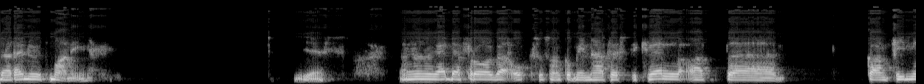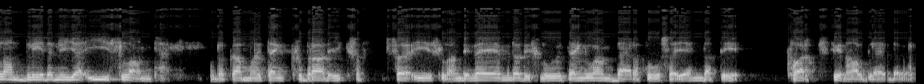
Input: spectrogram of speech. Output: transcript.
där är en utmaning. Yes. Jag hade en fråga också som kom in här först ikväll att äh, kan Finland bli det nya Island? Och då kan man ju tänka hur bra det gick för Island i VM då de slog ut England där och tog sig ända till kvartsfinal blev det väl.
